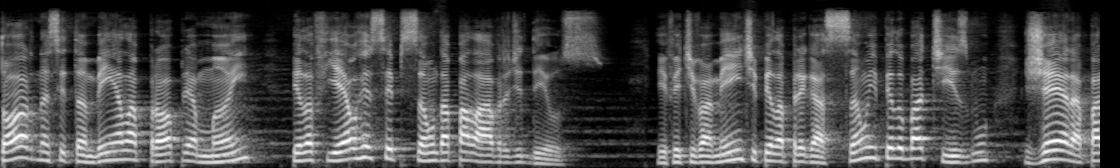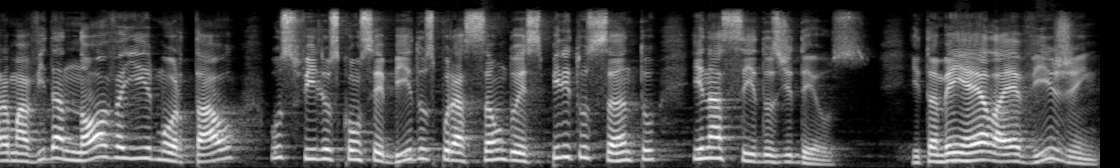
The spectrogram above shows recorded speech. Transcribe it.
torna-se também ela própria mãe pela fiel recepção da palavra de Deus. Efetivamente, pela pregação e pelo batismo, gera para uma vida nova e imortal os filhos concebidos por ação do Espírito Santo e nascidos de Deus. E também ela é virgem,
